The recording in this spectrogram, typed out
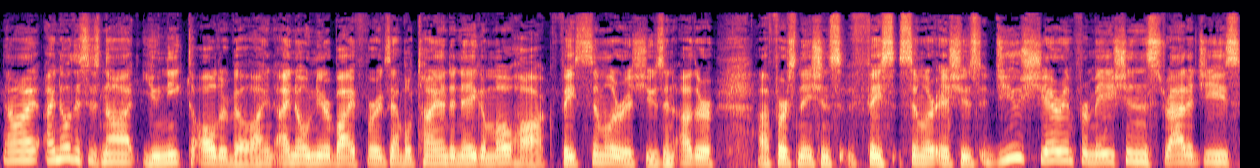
Now, I, I know this is not unique to Alderville. I, I know nearby, for example, Tyendinaga Mohawk face similar issues and other uh, First Nations face similar issues. Do you share information, strategies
